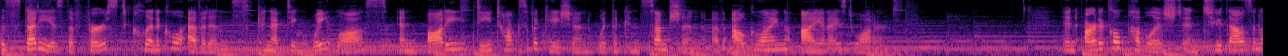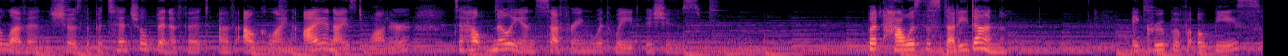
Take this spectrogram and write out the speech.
The study is the first clinical evidence connecting weight loss and body detoxification with the consumption of alkaline ionized water. An article published in 2011 shows the potential benefit of alkaline ionized water to help millions suffering with weight issues. But how was the study done? A group of obese,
